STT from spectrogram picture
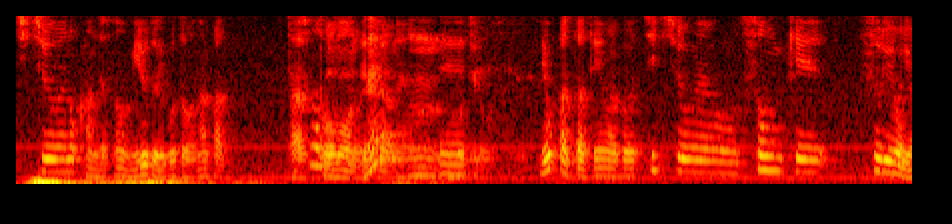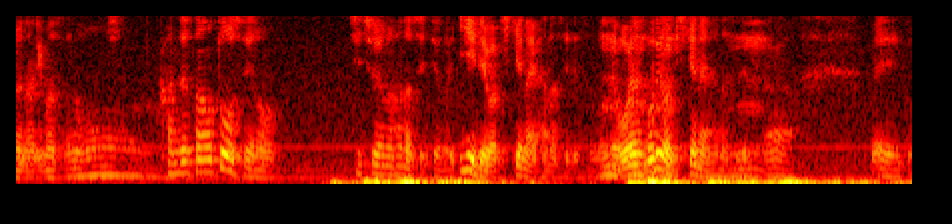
父親の患者さんを見るということはなかったと思うんですよね。で良かった点は父親を尊敬するようにはなりましたね。患者さんを通しての父親の話っていうのは家では聞けない話ですので、親子では聞けない話ですから、えーと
